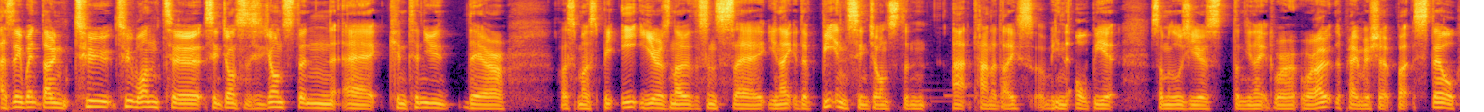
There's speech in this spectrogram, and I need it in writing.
as they went down 2 2 1 to St Johnstone, St Johnstone uh, continued their, this must be eight years now since uh, United have beaten St Johnstone at Tannadice. I mean, albeit some of those years Dundee United were, were out the Premiership, but still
